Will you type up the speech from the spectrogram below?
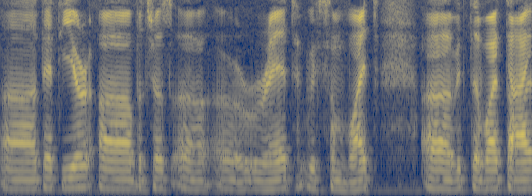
that year, uh, but just uh, red with some white, with the white di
